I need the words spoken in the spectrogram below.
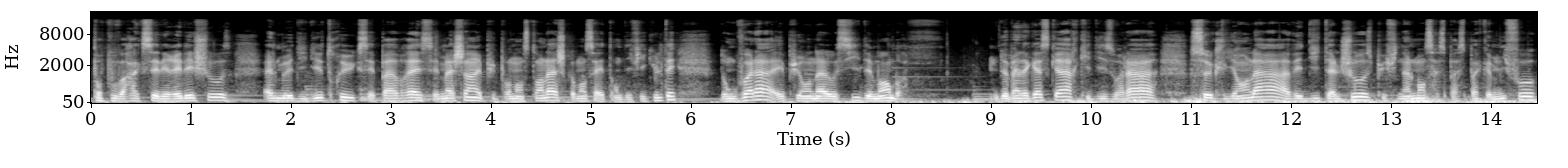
pour pouvoir accélérer les choses. Elle me dit des trucs, c'est pas vrai, c'est machin. Et puis, pendant ce temps-là, je commence à être en difficulté. Donc, voilà. Et puis, on a aussi des membres de Madagascar qui disent voilà ce client là avait dit telle chose puis finalement ça se passe pas comme il faut.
